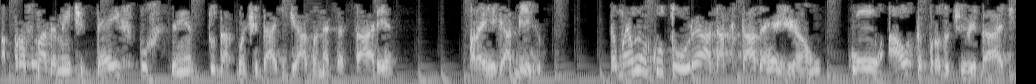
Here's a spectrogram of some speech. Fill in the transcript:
aproximadamente 10% da quantidade de água necessária para irrigar milho. Então é uma cultura adaptada à região, com alta produtividade,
